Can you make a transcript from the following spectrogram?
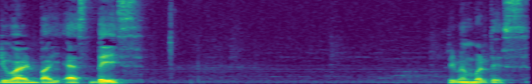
divided by S base. Remember this.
